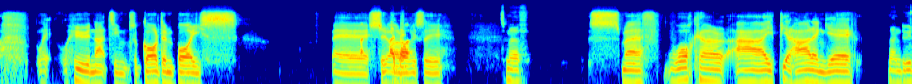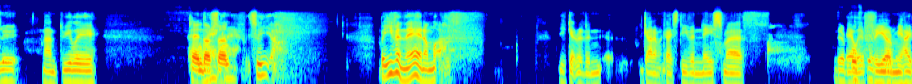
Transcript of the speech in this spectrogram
like who in that team? So Gordon, Boyce, uh, Souttar, obviously. Smith. Smith, Walker, I, Peter Haring, yeah, Gnanduillet. Gnanduillet. Henderson. So, but even then, I'm like, you get rid of Gary Mackay, Steven Naismith, They're Elliott Frear, Mihai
